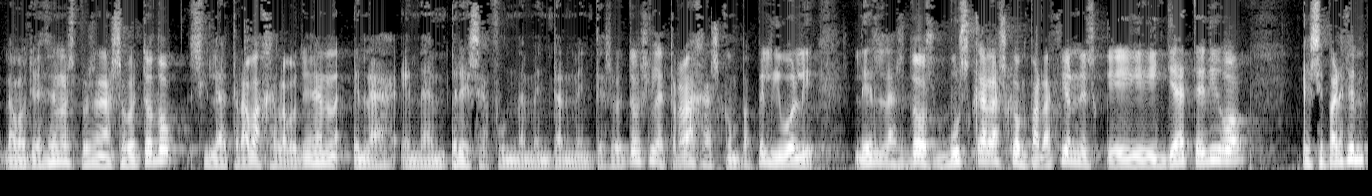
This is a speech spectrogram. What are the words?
La motivación de las personas, sobre todo si la trabajas, la motivación en la, en la empresa fundamentalmente, sobre todo si la trabajas con papel y boli, leer las dos, busca las comparaciones, que ya te digo que se parecen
